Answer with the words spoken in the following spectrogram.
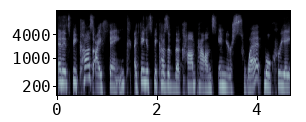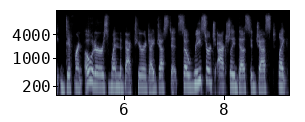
and it's because I think, I think it's because of the compounds in your sweat will create different odors when the bacteria digest it. So research actually does suggest like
